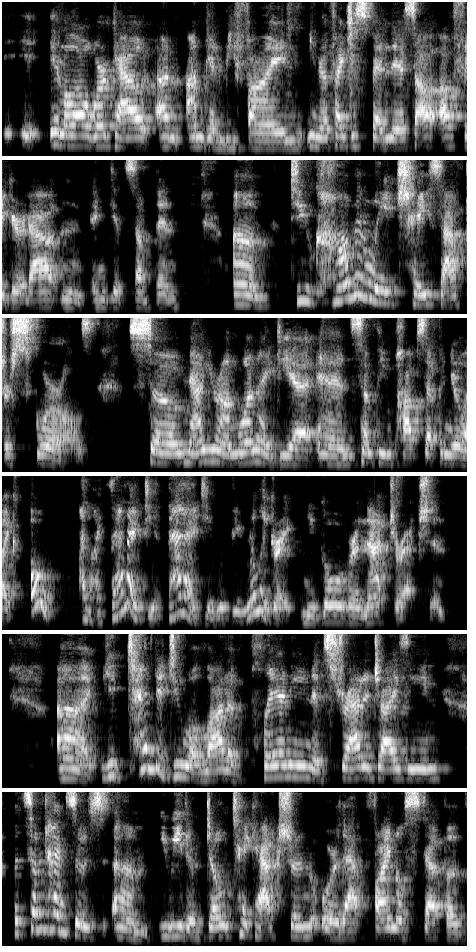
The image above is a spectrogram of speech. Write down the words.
it, will all work out. I'm, I'm going to be fine. You know, if I just spend this, I'll, I'll figure it out and, and get something. Um, do you commonly chase after squirrels? So now you're on one idea and something pops up and you're like, oh, I like that idea. That idea would be really great. And you go over in that direction. Uh, you tend to do a lot of planning and strategizing, but sometimes those um, you either don't take action or that final step of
